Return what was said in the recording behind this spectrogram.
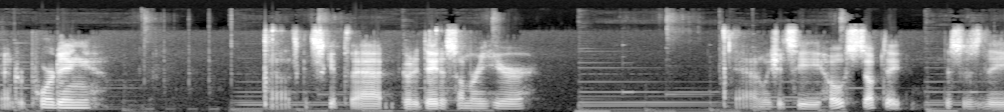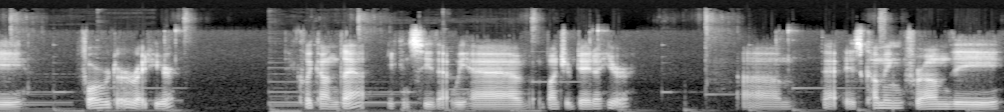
and reporting. Uh, let's skip that. Go to data summary here. And we should see hosts update. This is the forwarder right here. Click on that. You can see that we have a bunch of data here um, that is coming from the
